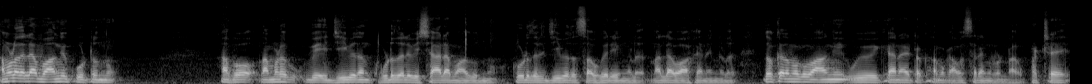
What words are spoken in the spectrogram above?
നമ്മളതെല്ലാം വാങ്ങിക്കൂട്ടുന്നു. അപ്പോൾ നമ്മുടെ ജീവിതം കൂടുതൽ വിശാലമാകുന്നു. കൂടുതൽ ജീവിത സൗകര്യങ്ങൾ നല്ല വാഹനങ്ങൾ ഇതൊക്കെ നമുക്ക് വാങ്ങി ഉപയോഗിക്കാനായിട്ടൊക്കെ നമുക്ക് അവസരങ്ങളുണ്ടാകും. പക്ഷേ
